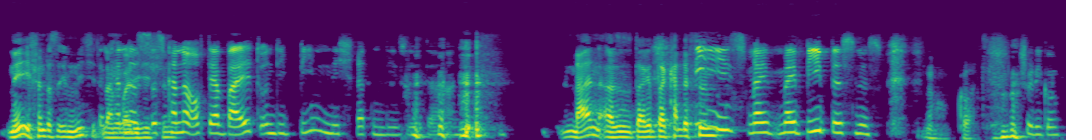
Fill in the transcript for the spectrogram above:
Nee, ich finde das eben nicht Da kann langweilig. das, Ich das find- kann ja auch der Wald und die Bienen nicht retten, die sie da angreifen. Nein, also da, da kann der Film. Bees, my, my bee business. Oh Gott. Entschuldigung.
